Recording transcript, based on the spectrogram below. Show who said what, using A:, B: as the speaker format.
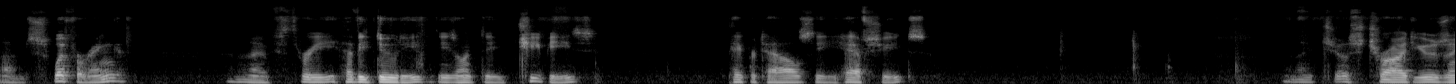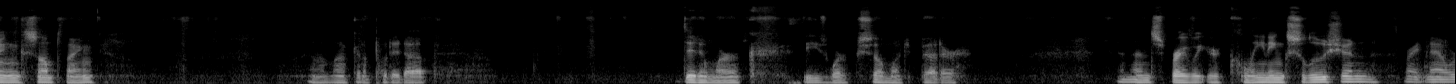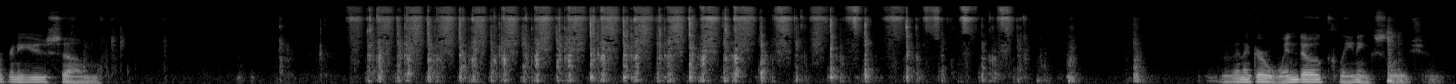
A: I'm Swiffering. And I have three heavy duty. These aren't the cheapies. Paper towels, the half sheets. And I just tried using something. And I'm not going to put it up. Didn't work. These work so much better. And then spray with your cleaning solution. Right now we're going to use some vinegar window cleaning solution.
